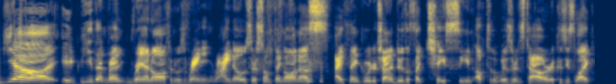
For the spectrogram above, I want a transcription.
Yeah, he, he then ran ran off and was raining rhinos or something on us. I think we were trying to do this like chase scene up to the wizard's tower because he's like,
